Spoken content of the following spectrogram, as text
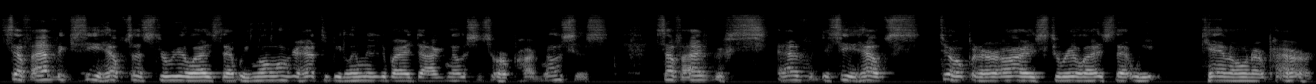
Self advocacy helps us to realize that we no longer have to be limited by a diagnosis or a prognosis. Self advocacy helps to open our eyes to realize that we can own our power.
